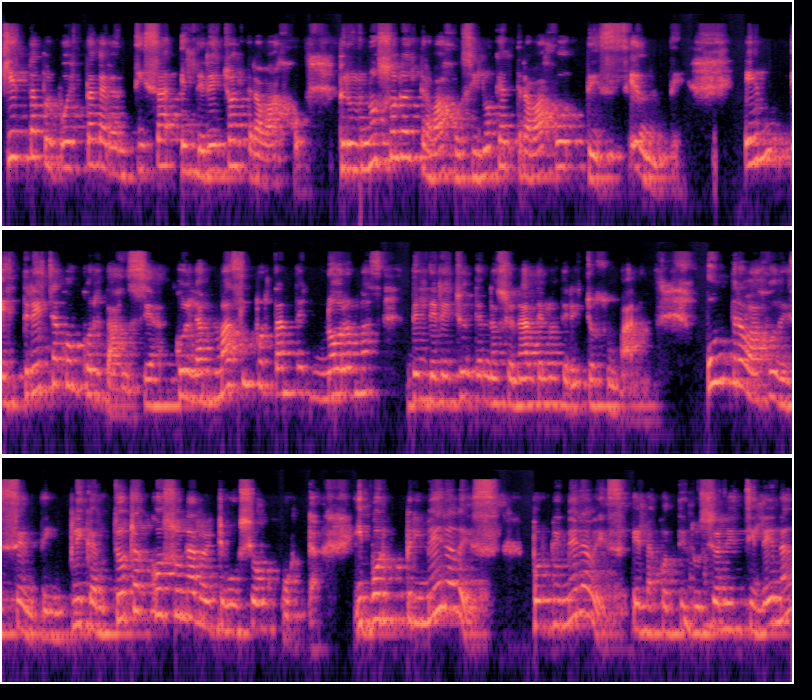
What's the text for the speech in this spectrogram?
que esta propuesta garantiza el derecho al trabajo, pero no solo al trabajo, sino que al trabajo decente, en estrecha concordancia con las más importantes normas del derecho internacional de los derechos humanos. Un trabajo decente implica, entre otras cosas, una retribución justa. Y por primera vez, por primera vez en las constituciones chilenas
